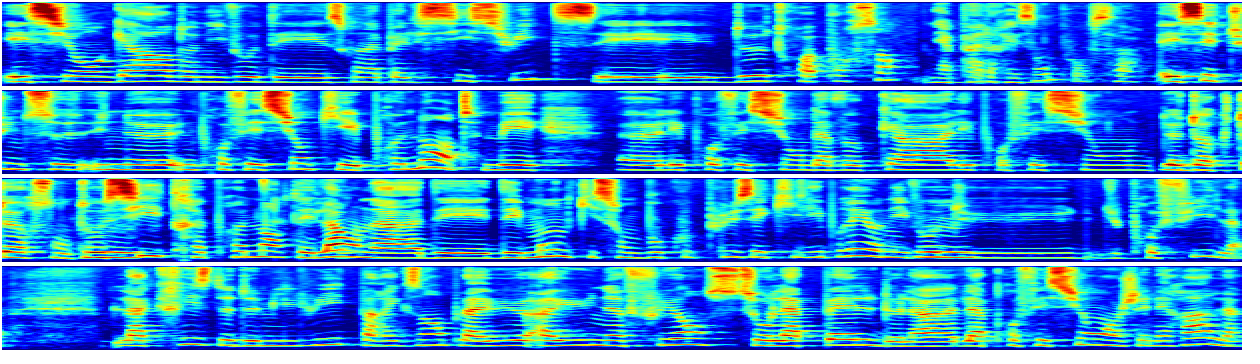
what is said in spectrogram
Et si on regarde au niveau des ce qu'on appelle 6-8, c'est 2-3%. Il n'y a pas de raison pour ça. Et c'est une, une, profession qui est prenante, mais euh, les professions d'avocat, les professions de docteur sont mmh. aussi très prenantes. Et là, on a des, des, mondes qui sont beaucoup plus équilibrés au niveau mmh. du, du profil. La crise de 2008, par exemple, a eu, a eu une influence sur l'appel de la, profession en général,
